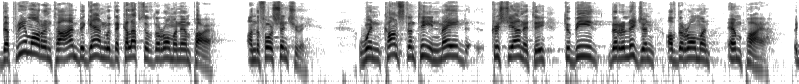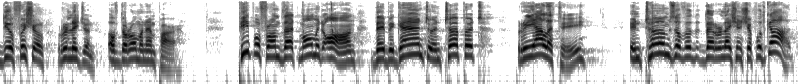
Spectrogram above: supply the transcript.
The pre modern time began with the collapse of the Roman Empire on the fourth century when Constantine made Christianity to be the religion of the Roman Empire, the official religion of the Roman Empire. People from that moment on, they began to interpret reality in terms of their relationship with God.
